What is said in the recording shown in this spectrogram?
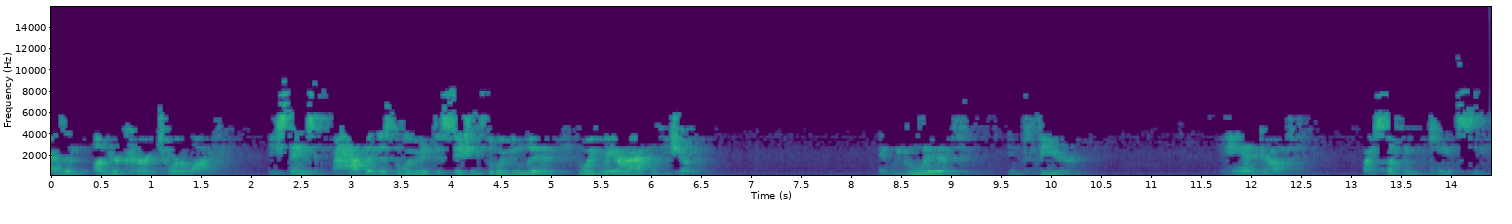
as an undercurrent to our life. These things happen as the way we make decisions, the way we live, the way we interact with each other. And we live in fear, handcuffed by something we can't see.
